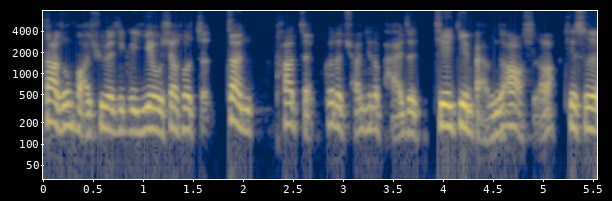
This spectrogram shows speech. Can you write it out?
大中华区的这个业务销售整占它整个的全球的牌子接近百分之二十了，这是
